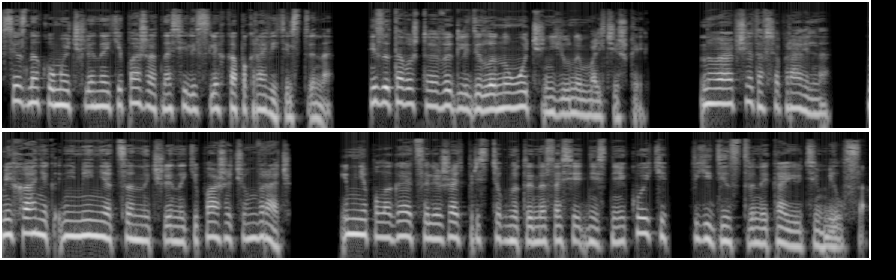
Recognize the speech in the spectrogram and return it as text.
все знакомые члены экипажа относились слегка покровительственно, из-за того, что я выглядела ну очень юным мальчишкой. Но вообще-то все правильно. Механик не менее ценный член экипажа, чем врач, и мне полагается лежать пристегнутой на соседней с ней койке в единственной каюте Милса.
